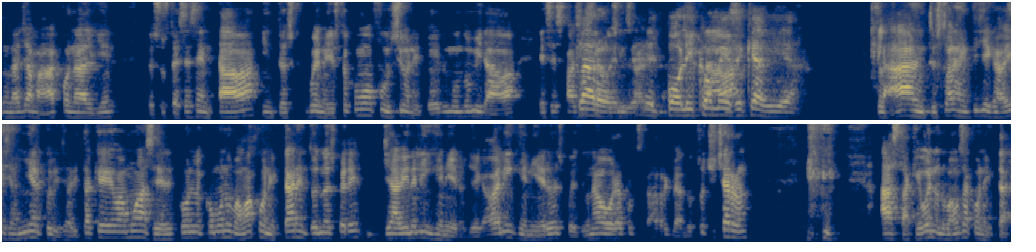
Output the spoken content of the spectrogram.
una llamada con alguien, entonces usted se sentaba, y entonces, bueno, ¿y esto cómo funciona? Y todo el mundo miraba ese espacio. Claro, el, el policom ese que había. Claro, entonces toda la gente llegaba y decía, miércoles, ¿ahorita qué vamos a hacer? ¿Cómo nos vamos a conectar? Entonces, no espere, ya viene el ingeniero. Llegaba el ingeniero después de una hora porque estaba arreglando otro chicharrón, hasta que, bueno, nos vamos a conectar.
